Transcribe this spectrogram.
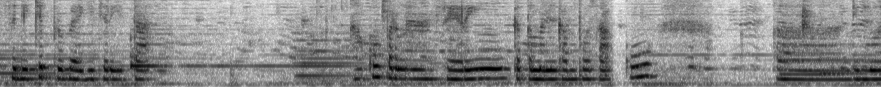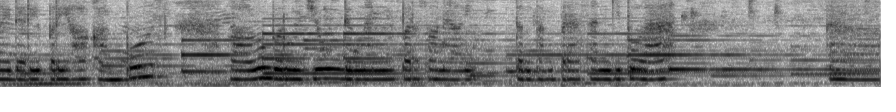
sedikit berbagi cerita. aku pernah sharing ke teman kampus aku uh, dimulai dari perihal kampus lalu berujung dengan personali tentang perasaan gitulah uh,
